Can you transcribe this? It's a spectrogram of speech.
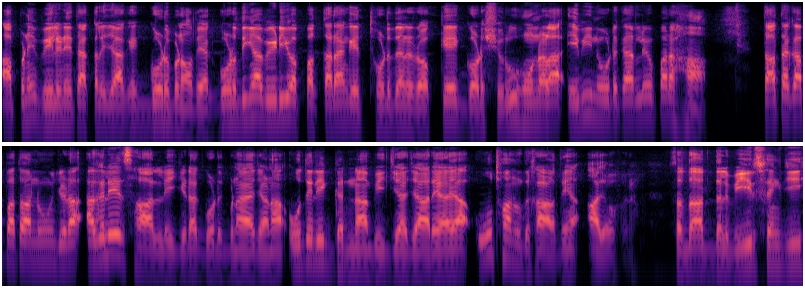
ਆਪਣੇ ਵੇਲਣੇ ਤੱਕ ਲਿਜਾ ਕੇ ਗੁੜ ਬਣਾਉਂਦੇ ਆ। ਗੁੜ ਦੀਆਂ ਵੀਡੀਓ ਆਪਾਂ ਕਰਾਂਗੇ ਥੋੜੇ ਦਿਨ ਰੁਕ ਕੇ ਗੁੜ ਸ਼ੁਰੂ ਹੋਣ ਵਾਲਾ ਇਹ ਵੀ ਨੋਟ ਕਰ ਲਿਓ ਪਰ ਹਾਂ ਤਦ ਤੱਕ ਆਪਾਂ ਤੁਹਾਨੂੰ ਜਿਹੜਾ ਅਗਲੇ ਸਾਲ ਲਈ ਜਿਹੜਾ ਗੁੜ ਬਣਾਇਆ ਜਾਣਾ ਉਹਦੇ ਲਈ ਗੰਨਾ ਬੀਜਿਆ ਜਾ ਰਿਹਾ ਆ ਉਹ ਤੁਹਾਨੂੰ ਦਿਖਾੜਦੇ ਆ। ਆ ਜਾਓ ਫਿਰ। ਸਰਦਾਰ ਦਲਵੀਰ ਸਿੰਘ ਜੀ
